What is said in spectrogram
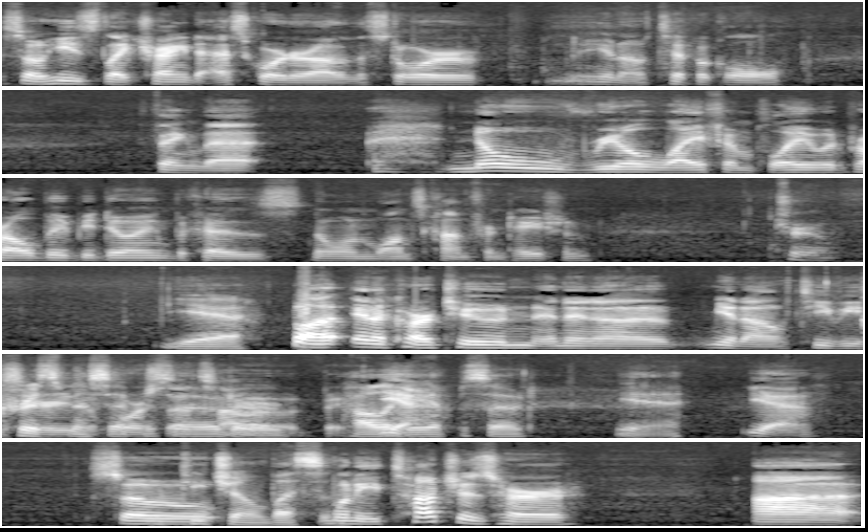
So he's like trying to escort her out of the store, you know, typical thing that no real life employee would probably be doing because no one wants confrontation. True. yeah. But in a cartoon and in a you know TV Christmas series, of course, that's episode how it would be. holiday yeah, episode. Yeah. yeah. So Teach them a lesson. when he touches her, uh,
